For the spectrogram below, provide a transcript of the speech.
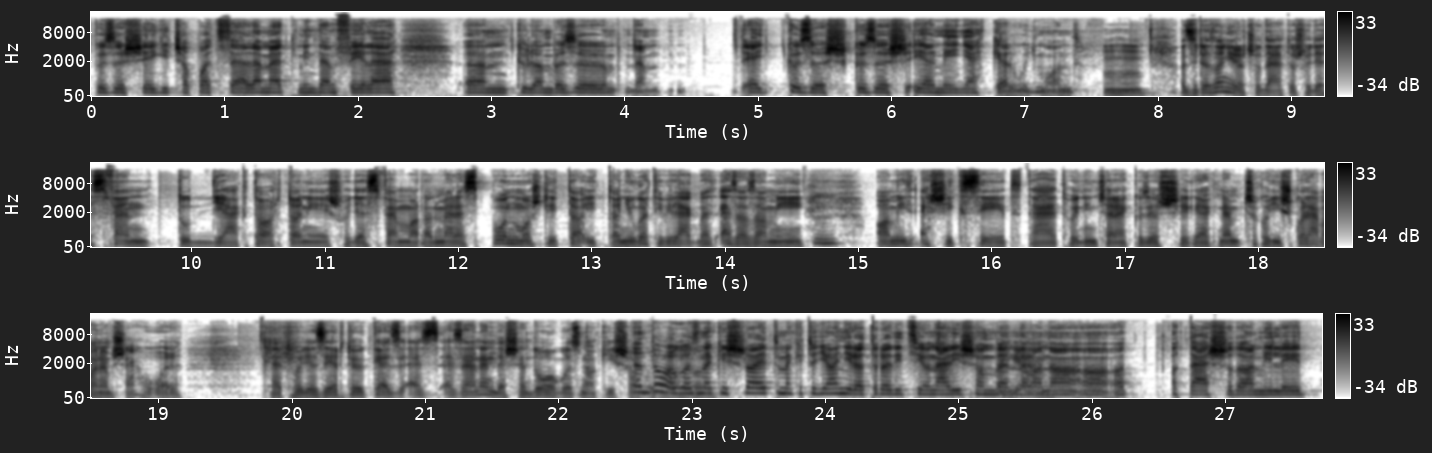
közösségi csapatszellemet, mindenféle um, különböző nem, egy közös, közös élményekkel, úgymond. Uh-huh. Azért az annyira csodálatos, hogy ezt fenn tudják tartani, és hogy ez fennmarad, mert ez pont most itt a, itt a nyugati világban ez az, ami, uh-huh. ami esik szét, tehát hogy nincsenek közösségek, nem csak hogy iskolában, hanem sehol. Tehát, hogy azért ők ez, ez, ezzel rendesen dolgoznak is. Dolgoznak mondod. is rajta, meg itt ugye annyira tradicionálisan benne Igen. van a, a, a társadalmi lét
